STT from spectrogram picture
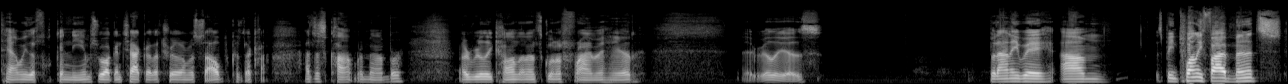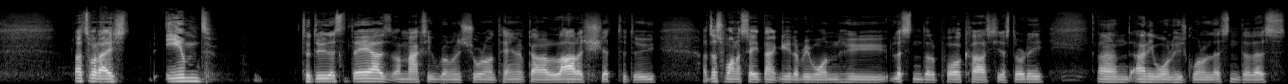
tell me the fucking name so I can check out the trailer myself because I can't, I just can't remember. I really can't, and it's to fry my head. It really is. But anyway, um, it's been 25 minutes. That's what I aimed to do this today as I'm actually running short on time. I've got a lot of shit to do. I just want to say thank you to everyone who listened to the podcast yesterday and anyone who's going to listen to this.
